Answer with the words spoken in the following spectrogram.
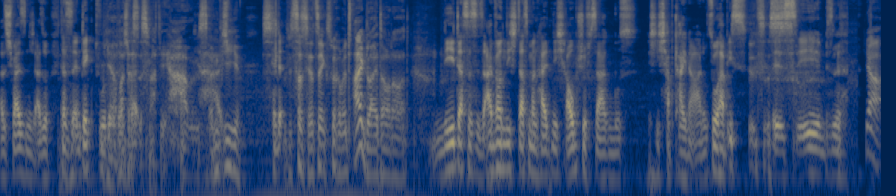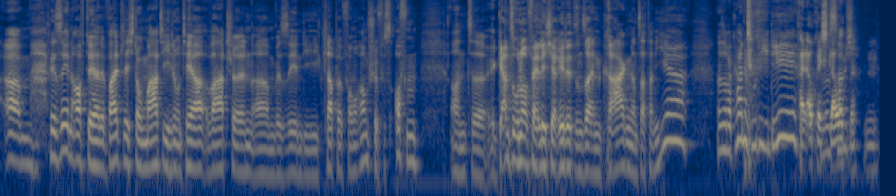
Also ich weiß es nicht, also dass es entdeckt wurde. Ja, aber das ist, ja, ist ja, irgendwie. Ist, ist das jetzt ein Experimentalgleiter oder was? Nee, das ist, ist einfach nicht, dass man halt nicht Raumschiff sagen muss. Ich, ich habe keine Ahnung. So habe ich es. Ist eh ein bisschen. Ja, ähm, wir sehen auf der Waldlichtung Marty hin und her watscheln. Ähm, wir sehen, die Klappe vom Raumschiff ist offen. Und äh, ganz unauffällig, er redet in seinen Kragen und sagt dann, yeah, das ist aber keine gute Idee. halt auch recht laut, ne? Hm.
